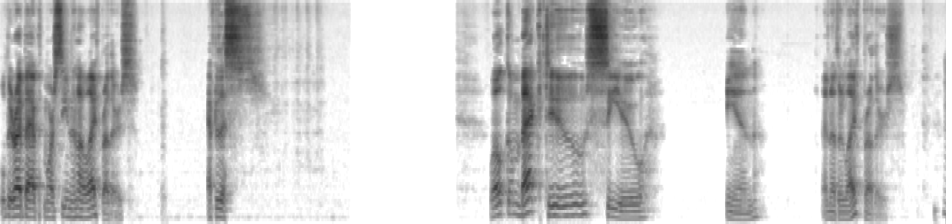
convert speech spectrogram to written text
We'll be right back with more See You in Another Life Brothers after this. Welcome back to See You in Another Life Brothers, the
